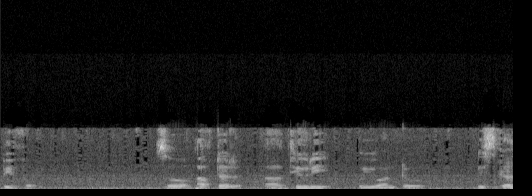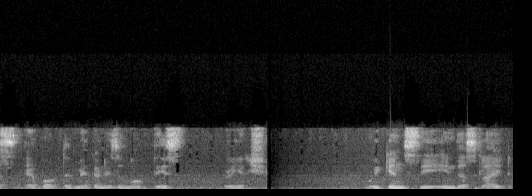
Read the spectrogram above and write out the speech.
before so after uh, theory, we want to discuss about the mechanism of this reaction. We can see in the slide,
